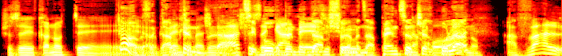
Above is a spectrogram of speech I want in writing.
שזה קרנות uh, טוב, זה גם כן בהשקעה, הציבור במידה מסוימת זה הפנסיות נכון, של כולנו אבל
